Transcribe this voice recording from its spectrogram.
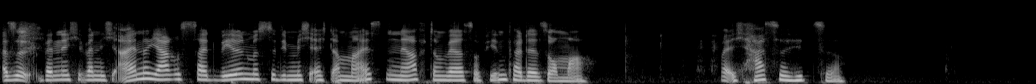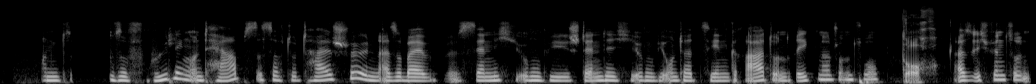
Also wenn ich, wenn ich eine Jahreszeit wählen müsste, die mich echt am meisten nervt, dann wäre es auf jeden Fall der Sommer. Weil ich hasse Hitze. Und so Frühling und Herbst ist doch total schön. Also bei ist ja nicht irgendwie ständig irgendwie unter 10 Grad und regnet und so. Doch. Also ich finde so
